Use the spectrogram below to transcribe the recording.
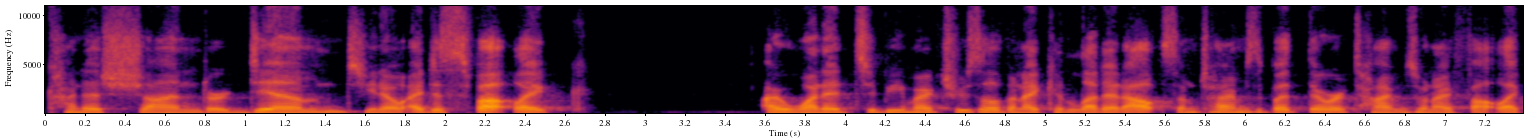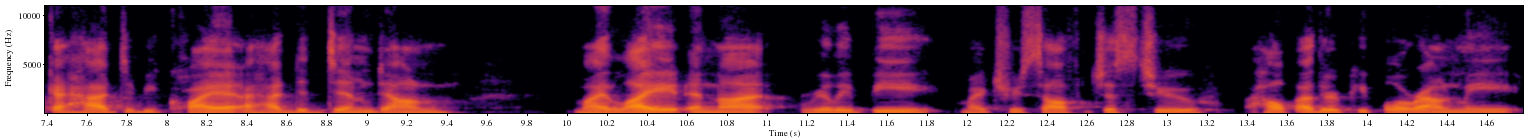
kind of shunned or dimmed. You know, I just felt like I wanted to be my true self and I could let it out sometimes, but there were times when I felt like I had to be quiet. I had to dim down my light and not really be my true self just to help other people around me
